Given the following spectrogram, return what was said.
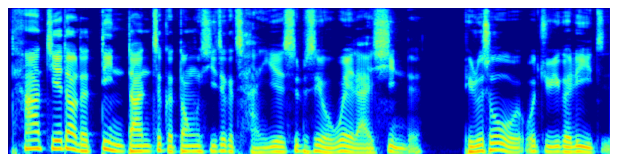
他接到的订单这个东西，这个产业是不是有未来性的？比如说，我我举一个例子。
